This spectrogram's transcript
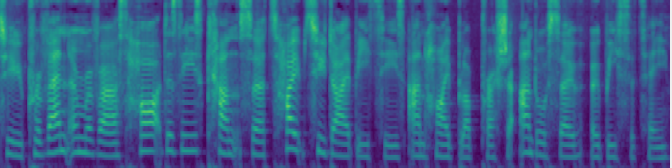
to prevent and reverse heart disease, cancer, type 2 diabetes, and high blood pressure, and also obesity.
